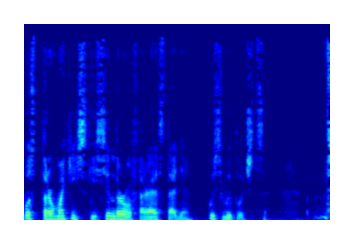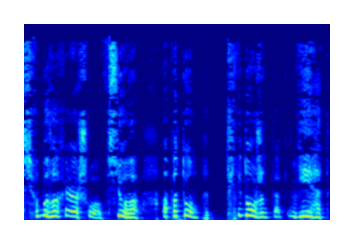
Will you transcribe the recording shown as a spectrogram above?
Посттравматический синдром, вторая стадия. Пусть выплачется. Все было хорошо, все. А потом, ты не должен так. Нет,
